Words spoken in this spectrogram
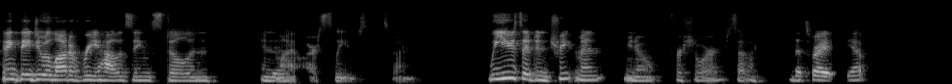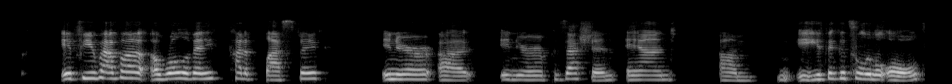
think they do a lot of rehousing still in, in yeah. mylar sleeves. So we use it in treatment you know, for sure. So that's right. Yep. If you have a, a roll of any kind of plastic in your uh, in your possession and um, you think it's a little old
